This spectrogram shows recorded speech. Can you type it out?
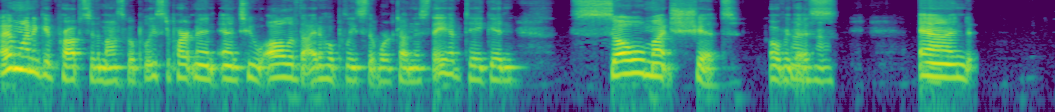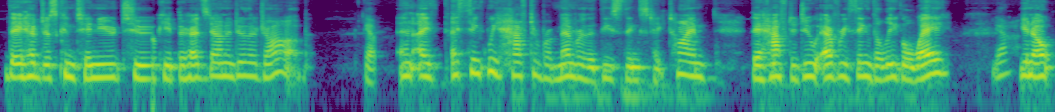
i want to give props to the moscow police department and to all of the idaho police that worked on this they have taken so much shit over this Mhm. and they have just continued to keep their heads down and do their job Yep. and i i think we have to remember that these things take time they have to do everything the legal way Yeah. you know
